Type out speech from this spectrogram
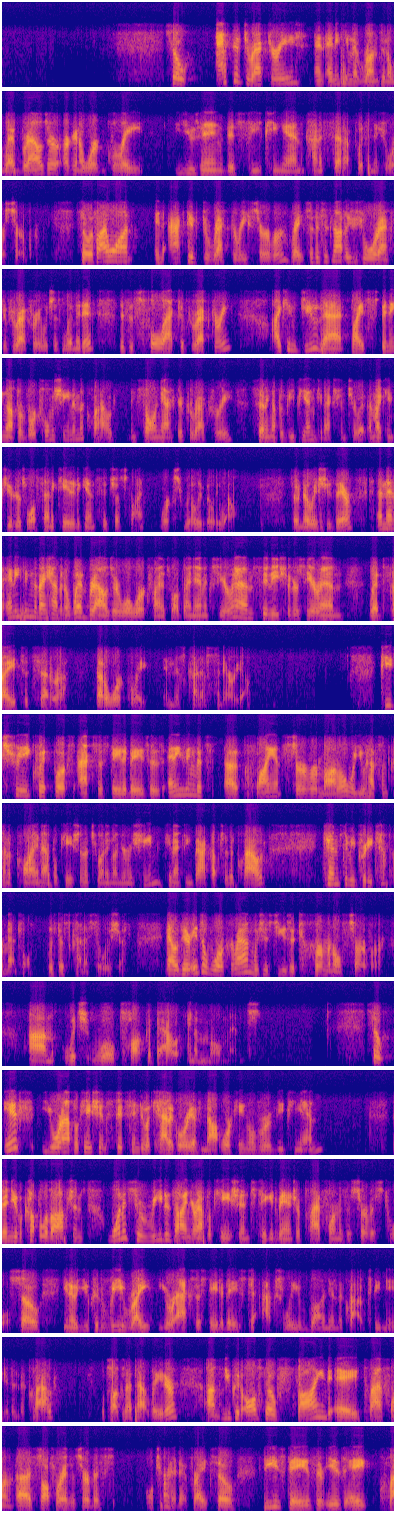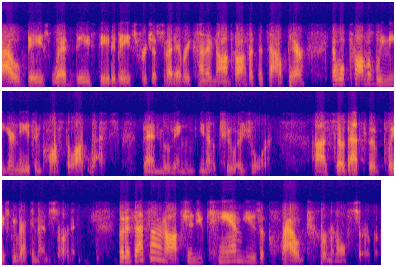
So Active Directory and anything that runs in a web browser are going to work great using this VPN kind of setup with an Azure server. So if I want an Active Directory server, right? So this is not Azure Active Directory, which is limited. This is full Active Directory. I can do that by spinning up a virtual machine in the cloud, installing Active Directory, setting up a VPN connection to it, and my computers will authenticate against it just fine. Works really, really well. So no issues there. And then anything that I have in a web browser will work fine as well. Dynamic CRM, Civi, Sugar CRM, websites, etc. That'll work great in this kind of scenario. Peachtree, QuickBooks, Access databases, anything that's a client server model where you have some kind of client application that's running on your machine connecting back up to the cloud tends to be pretty temperamental with this kind of solution. Now there is a workaround which is to use a terminal server, um, which we'll talk about in a moment. So if your application fits into a category of not working over a VPN, then you have a couple of options. One is to redesign your application to take advantage of platform as a service tool. So you, know, you could rewrite your Access database to actually run in the cloud, to be native in the cloud. We'll talk about that later. Um, you could also find a platform uh, software as a service alternative, right? So these days there is a cloud-based, web-based database for just about every kind of nonprofit that's out there that will probably meet your needs and cost a lot less than moving you know, to Azure. Uh, so that's the place we recommend starting. But if that's not an option, you can use a cloud terminal server.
